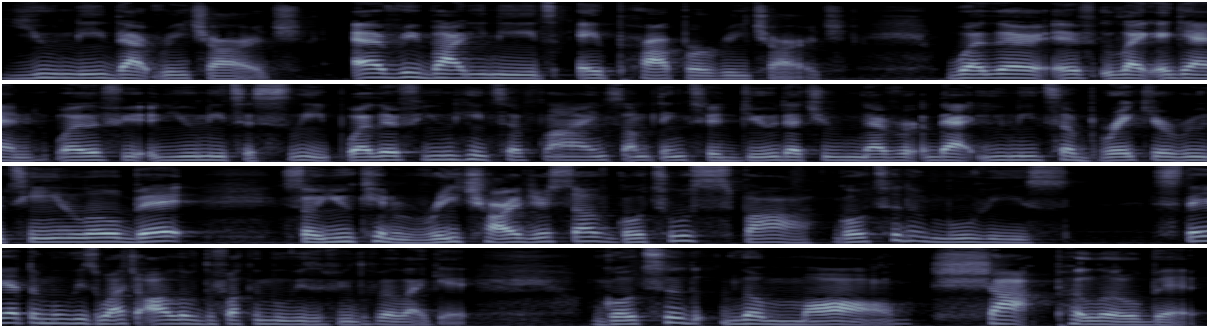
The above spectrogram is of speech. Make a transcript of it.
you need that recharge. Everybody needs a proper recharge. Whether if like again, whether if you, you need to sleep, whether if you need to find something to do that you never that you need to break your routine a little bit so you can recharge yourself, go to a spa, go to the movies Stay at the movies, watch all of the fucking movies if you feel like it. Go to the mall, shop a little bit.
